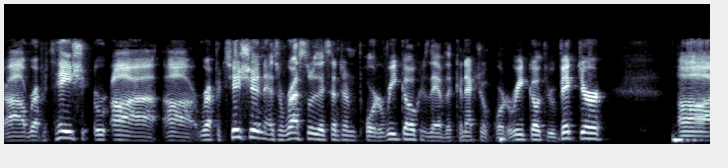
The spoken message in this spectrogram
uh, reputation, uh, uh, repetition as a wrestler, they sent him to Puerto Rico because they have the connection with Puerto Rico through Victor. Uh,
